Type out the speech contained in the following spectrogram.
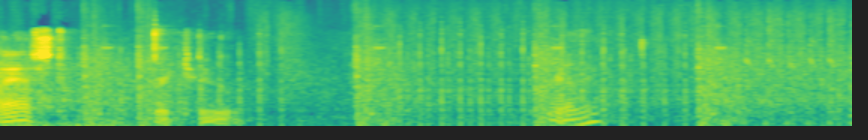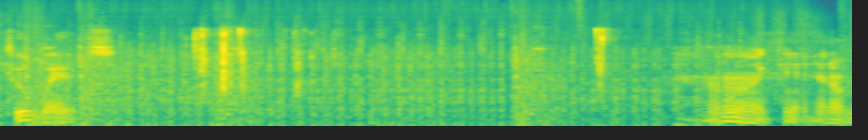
last for two. Really? Two waves. Uh, I can't hit him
